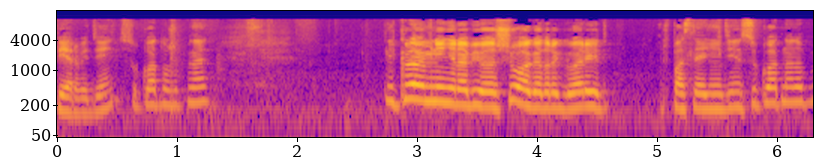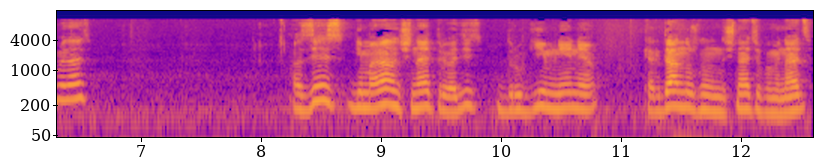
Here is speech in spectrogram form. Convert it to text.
первый день, Сукот нужно упоминать, и кроме мнения Раби Йошуа, который говорит в последний день Сукот надо упоминать, а здесь Гимара начинает приводить другие мнения, когда нужно начинать упоминать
